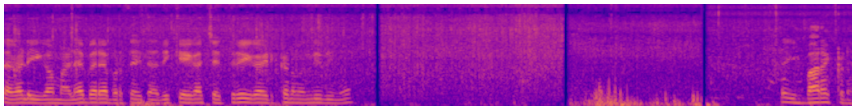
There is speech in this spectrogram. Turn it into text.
ತಗೊಳ್ಳಿ. ಈಗ ಮಳೆ ಬೇರೆ ಬರ್ತೈತೆ. ಅದಕ್ಕೆ ಈಗ ಛತ್ರಿ ಈಗ ಇಟ್ಕೊಂಡು ಬಂದಿದ್ದೀನಿ. ಈ ಬಾರ ಕಡೆ.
